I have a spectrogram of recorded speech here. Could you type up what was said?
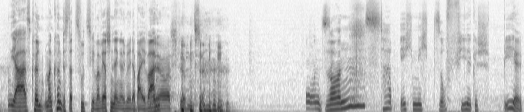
ja, es könnt, man könnte es dazu zählen, weil wir ja schon länger nicht mehr dabei waren. Ja, stimmt. Und sonst habe ich nicht so viel gespielt gespielt,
